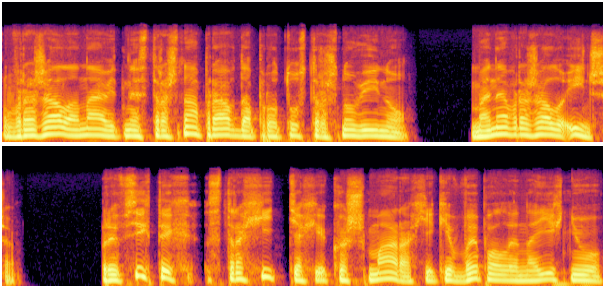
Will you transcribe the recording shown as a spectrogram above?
вражала навіть не страшна правда про ту страшну війну. Мене вражало інше. При всіх тих страхіттях і кошмарах, які випали на їхню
